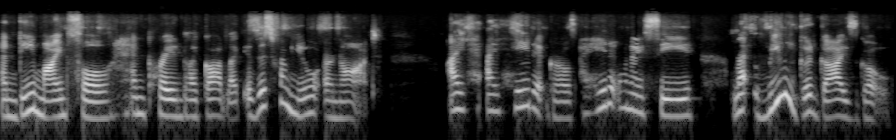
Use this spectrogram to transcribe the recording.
and be mindful and pray and be like, God, like, is this from you or not? I I hate it, girls. I hate it when I see let really good guys go.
